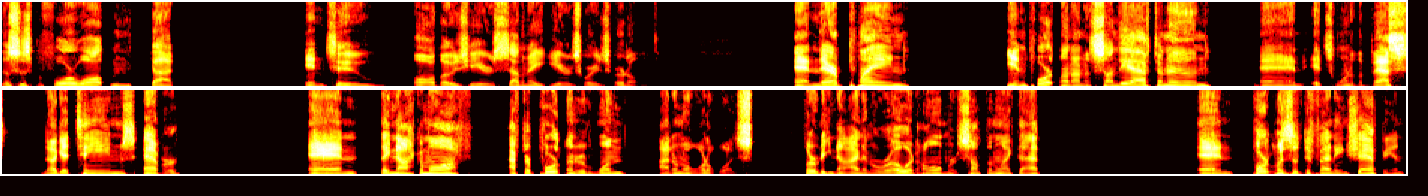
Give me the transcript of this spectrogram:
This is before Walton got into all those years, seven, eight years where he's hurt all the time. And they're playing in Portland on a Sunday afternoon, and it's one of the best Nugget teams ever. And they knock them off after Portland had won, I don't know what it was, 39 in a row at home or something like that. And Portland was the defending champion,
